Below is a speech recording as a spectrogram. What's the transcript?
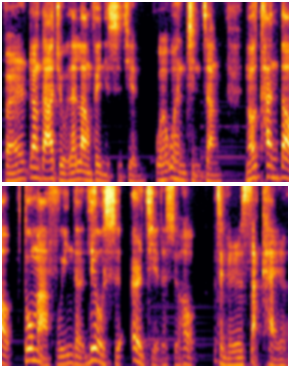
反而让大家觉得我在浪费你时间，我我很紧张。然后看到多马福音的六十二节的时候，整个人散开了。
